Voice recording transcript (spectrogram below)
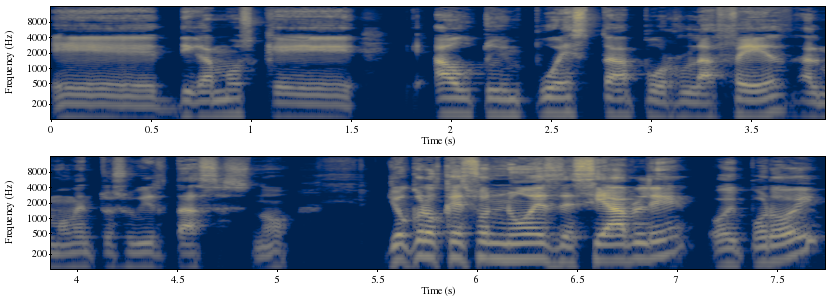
eh, digamos que autoimpuesta por la Fed al momento de subir tasas, ¿no? Yo creo que eso no es deseable hoy por hoy.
